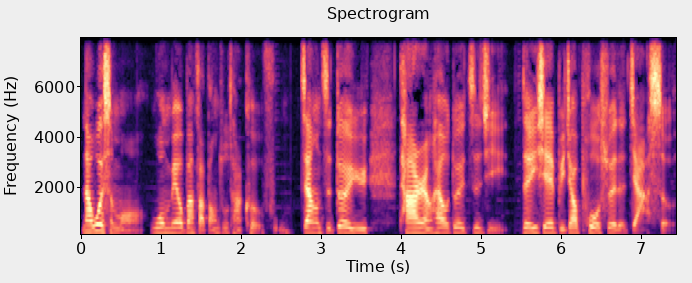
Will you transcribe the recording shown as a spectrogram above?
那为什么我没有办法帮助他克服？这样子对于他人还有对自己的一些比较破碎的假设，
